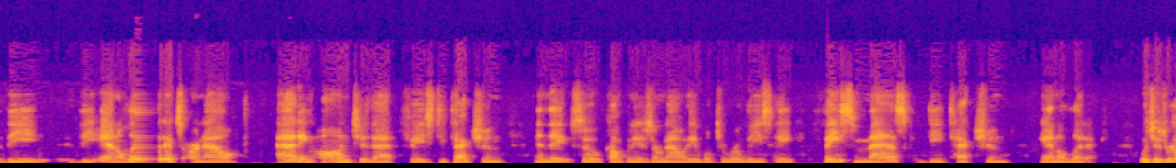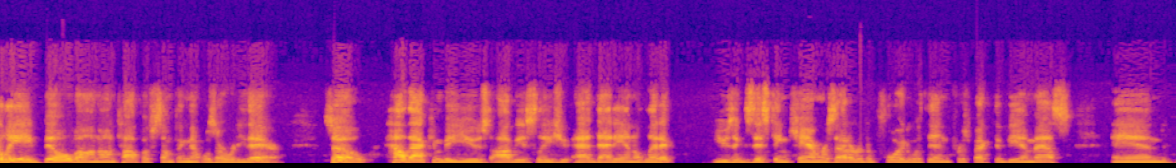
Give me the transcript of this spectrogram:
the the analytics are now adding on to that face detection, and they so companies are now able to release a face mask detection analytic, which is really a build on on top of something that was already there. So how that can be used, obviously, is you add that analytic, use existing cameras that are deployed within Perspective VMS, and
